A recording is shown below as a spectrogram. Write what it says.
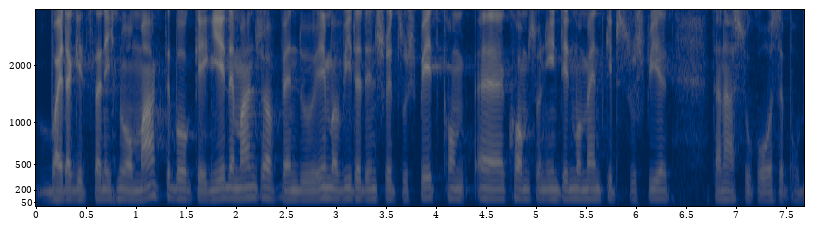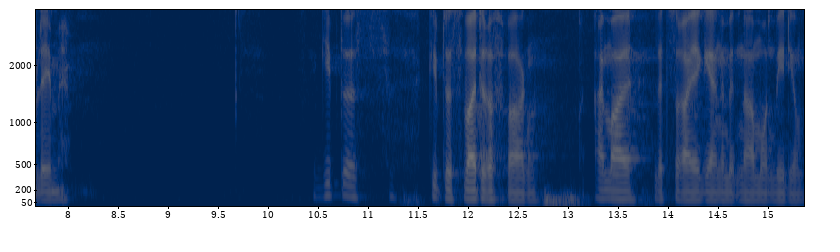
weiter geht es da nicht nur um Magdeburg, gegen jede Mannschaft. Wenn du immer wieder den Schritt zu spät komm, äh, kommst und ihnen den Moment gibst zu spielen, dann hast du große Probleme. Gibt es, gibt es weitere Fragen? Einmal letzte Reihe gerne mit Name und Medium.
